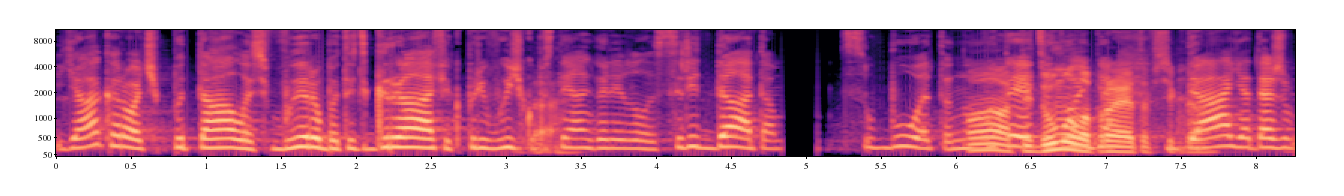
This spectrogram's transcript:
Я, короче, пыталась выработать график, привычку, да. постоянно говорила, среда там, суббота, ну а, вот ты думала про это всегда? Да, я даже,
